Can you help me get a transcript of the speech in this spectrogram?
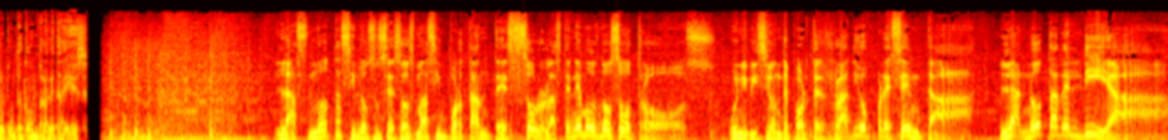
boostmobile.com para detalles. Las notas y los sucesos más importantes solo las tenemos nosotros. Univisión Deportes Radio presenta la nota del día.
